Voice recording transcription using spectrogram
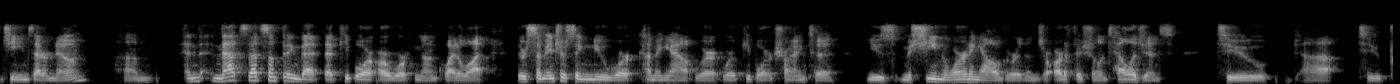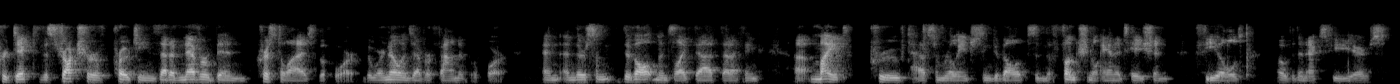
genes that are known. Um, and, and, that's that's something that that people are, are working on quite a lot there's some interesting new work coming out where, where people are trying to use machine learning algorithms or artificial intelligence to uh, to predict the structure of proteins that have never been crystallized before, where no one's ever found it before. And, and there's some developments like that that I think uh, might prove to have some really interesting develops in the functional annotation field over the next few years.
